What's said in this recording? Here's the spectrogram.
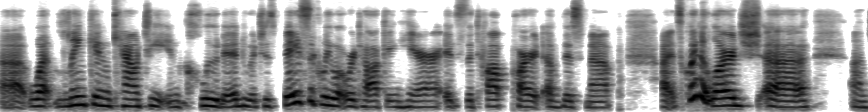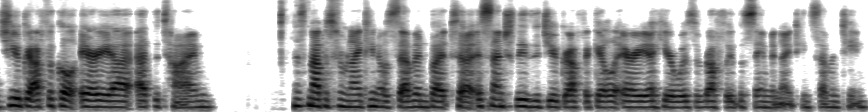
uh, what Lincoln County included, which is basically what we're talking here. It's the top part of this map. Uh, it's quite a large uh, um, geographical area at the time. This map is from 1907, but essentially the geographical area here was roughly the same in 1917.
